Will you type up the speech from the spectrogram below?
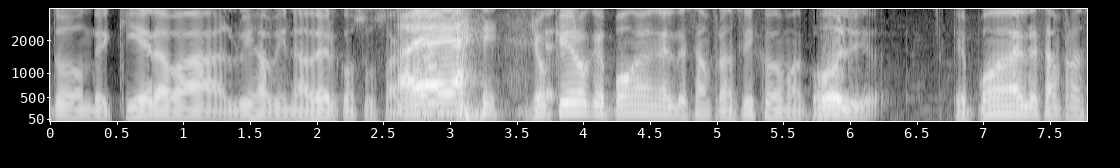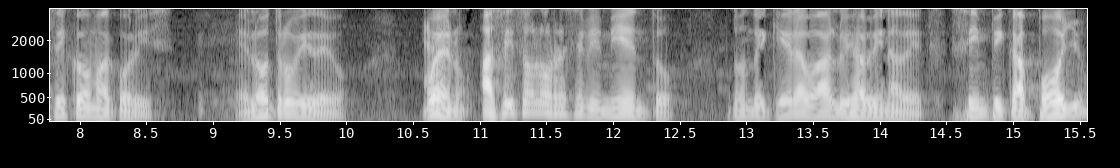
donde quiera va Luis Abinader con sus alcaldes. Yo quiero que pongan el de San Francisco de Macorís. Que pongan el de San Francisco de Macorís. El otro video. Bueno, así son los recibimientos donde quiera va Luis Abinader. Sin picapollo,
